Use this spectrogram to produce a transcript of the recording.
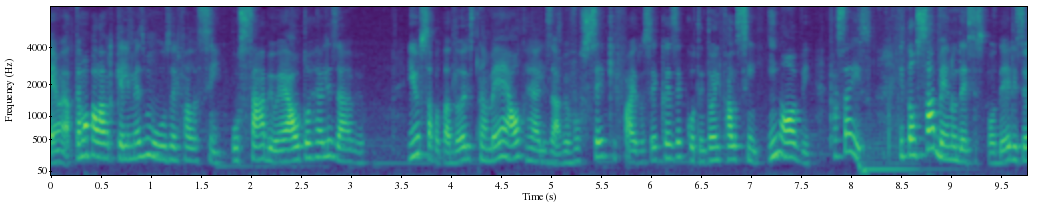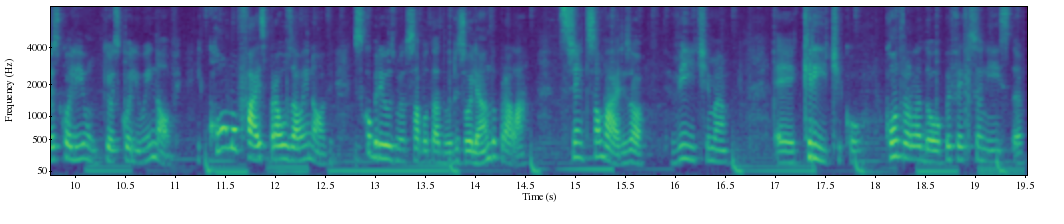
é até uma palavra que ele mesmo usa, ele fala assim: o sábio é autorrealizável. E os sabotadores também é autorrealizável, você que faz, você que executa. Então ele fala assim: inove, faça isso. Então, sabendo desses poderes, eu escolhi um, que eu escolhi o inove. E como faz para usar o inove? Descobri os meus sabotadores olhando para lá. Gente, são vários, ó: vítima, é, crítico, controlador, perfeccionista.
